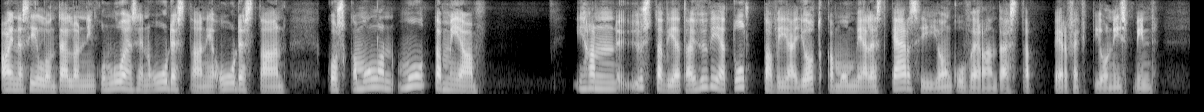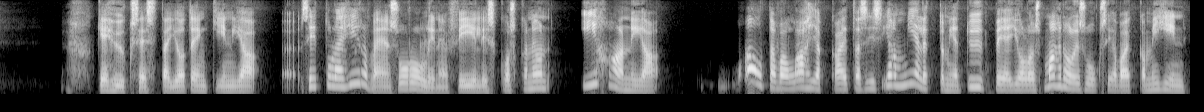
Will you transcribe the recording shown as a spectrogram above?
Aina silloin tällöin niin kun luen sen uudestaan ja uudestaan, koska mulla on muutamia ihan ystäviä tai hyviä tuttavia, jotka mun mielestä kärsii jonkun verran tästä perfektionismin – kehyksestä jotenkin ja sitten tulee hirveän surullinen fiilis, koska ne on ihania, valtavan lahjakkaita, siis ihan mielettömiä tyyppejä, joilla olisi mahdollisuuksia vaikka mihin,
